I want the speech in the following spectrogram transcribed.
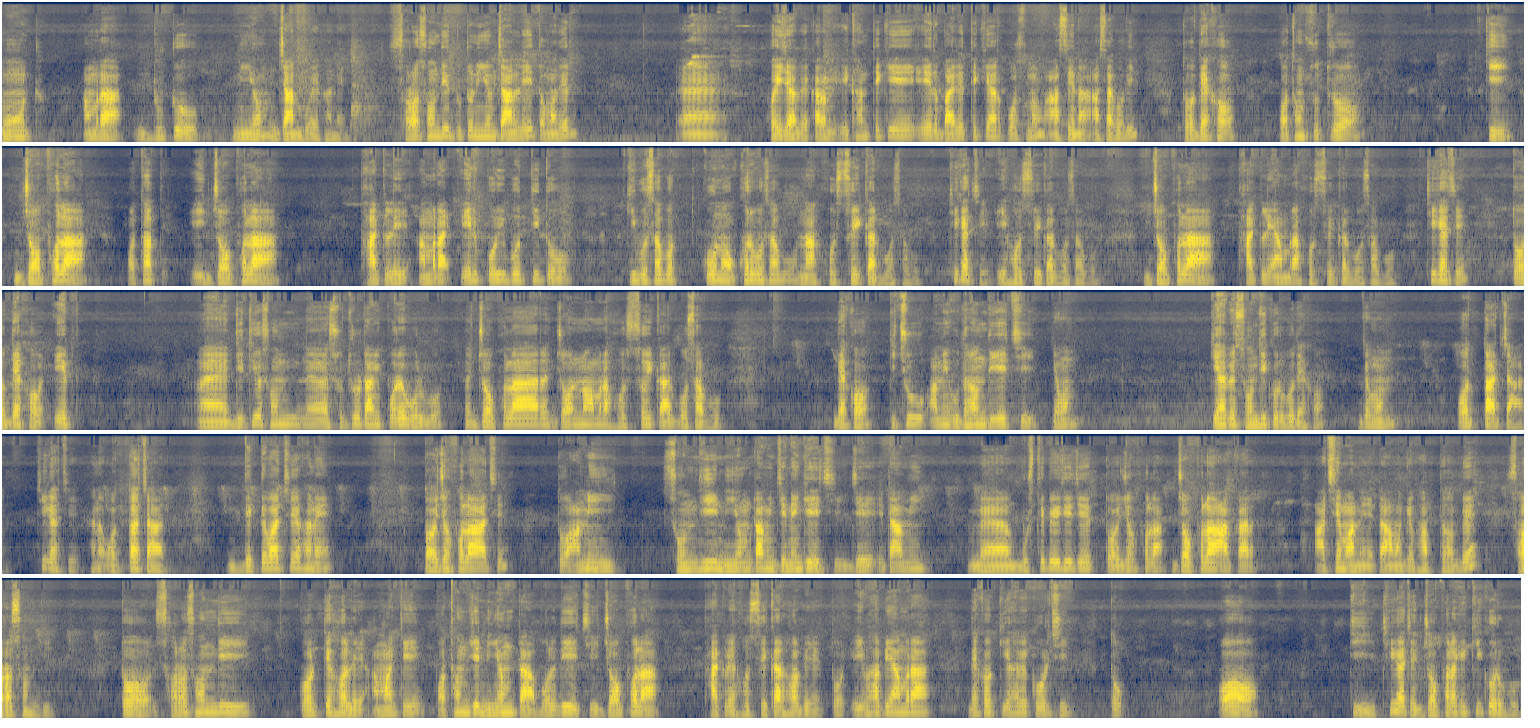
মোট আমরা দুটো নিয়ম জানব এখানে। সরসন্ধির দুটো নিয়ম জানলেই তোমাদের হয়ে যাবে। কারণ এখান থেকে এর বাইরে থেকে আর প্রশ্ন আসে না, আশা করি। তো দেখো, প্রথম সূত্র কি? জফলা, অর্থাৎ এই জফলা থাকলে আমরা এর পরিবর্তিত কি বসাবো? কোন অক্ষর বসাবো? না, হস্যইকার বসাবো। ঠিক আছে? এই হস্যইকার বসাবো। জফলা থাকলে আমরা হস্যইকার বসাবো। ঠিক আছে? তো দেখো, এর দ্বিতীয় সূত্রটা আমি পরে বলব। জফলার জন্য আমরা হস্যইকার বসাবো। দেখো, কিছু আমি উদাহরণ দিয়েছি। যেমন, কীভাবে সন্ধি করব দেখো? যেমন, অত্যাচার। ঠিক আছে? এখানে অত্যাচার দেখতে পাচ্ছ এখানে তজফলা আছে। তো আমি সন্ধি নিয়মটা আমি জেনে গিয়েছি যে এটা আমি বুঝতে পেরেছি যে তজফলা জফলা আকার আছে মানে এটা আমাকে ভাবতে হবে স্বরসন্ধি। তো স্বরসন্ধি করতে হলে আমাকে প্রথম যে নিয়মটা বলে দিয়েছি জফলা থাকলে হস্যিকার হবে। তো এইভাবে আমরা দেখো কীভাবে করছি। তো অ, তি, ঠিক আছে? জফলাকে কি করব?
